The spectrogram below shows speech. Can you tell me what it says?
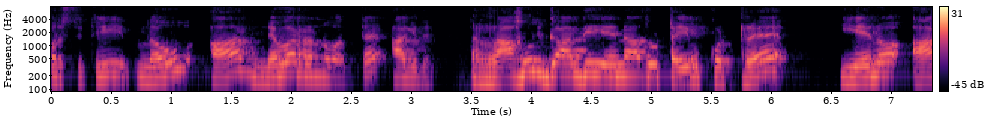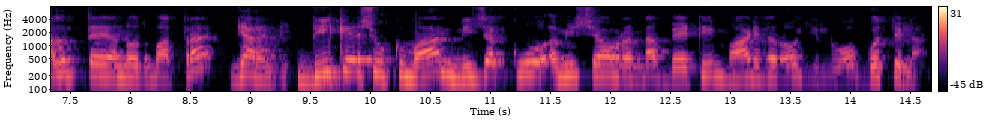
ಪರಿಸ್ಥಿತಿ ನೌ ಆರ್ ನೆವರ್ ಅನ್ನುವಂತೆ ಆಗಿದೆ. ರಾಹುಲ್ ಗಾಂಧಿ ಏನಾದರೂ ಟೈಮ್ ಕೊಟ್ರೆ ಏನೋ ಆಗುತ್ತೆ ಅನ್ನೋದು ಮಾತ್ರ ಗ್ಯಾರಂಟಿ. ಡಿ ಕೆ ಶಿವಕುಮಾರ್ ನಿಜಕ್ಕೂ ಅಮಿತ್ ಶಾ ಅವರನ್ನ ಭೇಟಿ ಮಾಡಿದರೋ ಇಲ್ವೋ ಗೊತ್ತಿಲ್ಲ.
